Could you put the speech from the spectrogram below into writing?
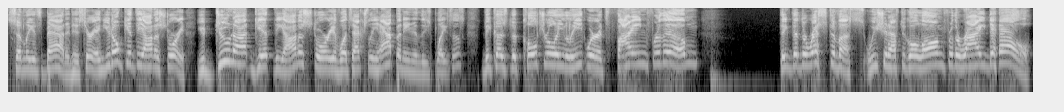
suddenly it's bad and hysteria. And you don't get the honest story. You do not get the honest story of what's actually happening in these places because the cultural elite, where it's fine for them, think that the rest of us, we should have to go along for the ride to hell.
